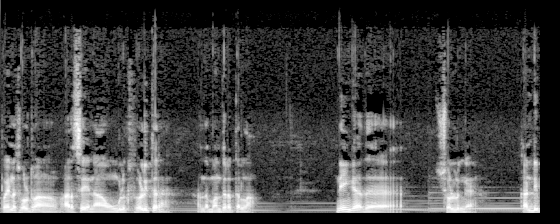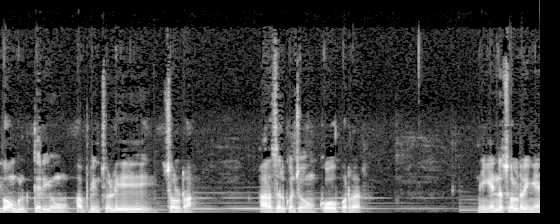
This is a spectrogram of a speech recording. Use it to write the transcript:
அப்போ என்ன சொல்கிறான் அரசே நான் உங்களுக்கு சொல்லித்தரேன் அந்த மந்திரத்தெல்லாம். நீங்கள் அதை சொல்லுங்கள் கண்டிப்பாக உங்களுக்கு தெரியும் அப்படின்னு சொல்லி சொல்கிறான் அரசர் கொஞ்சம் கோவப்படுறார். நீங்கள் என்ன சொல்கிறீங்க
